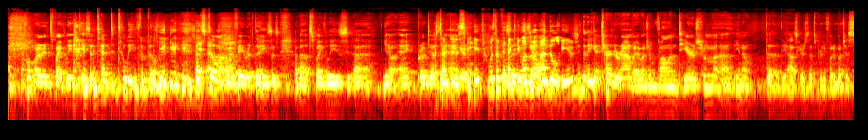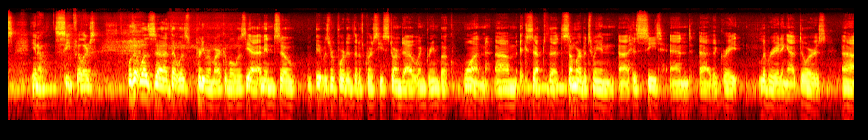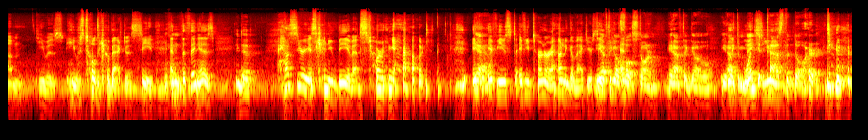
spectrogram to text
or in Spike Lee's case, attempted to leave the building. That's yeah. still one of my favorite things is about Spike Lee's, uh, you know, ang- protest attempted escape was the fact he wasn't he got, allowed to leave. That he got turned around by a bunch of volunteers from, uh, you know, the the Oscars. That's pretty funny. A bunch of, you know, seat fillers. Well, that was uh, that was pretty remarkable. Was yeah, I mean, so it was reported that, of course, he stormed out when Green Book won, um, except that somewhere between uh, his seat and uh, the great liberating outdoors, um, he was he was told to go back to his seat. and the thing is, he did. How serious can you be about storming out? if, yeah. if you st- if you turn around and go back to your seat, you have to go and full storm. You have to go. You have like to make it you, past the door.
